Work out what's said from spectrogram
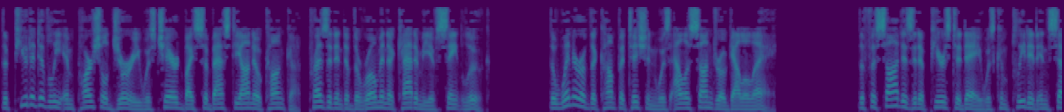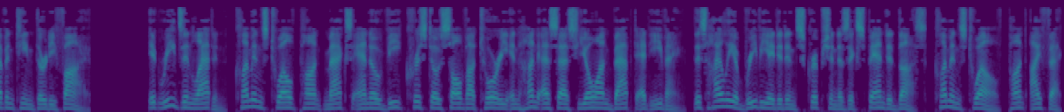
The putatively impartial jury was chaired by Sebastiano Conca, president of the Roman Academy of St. Luke. The winner of the competition was Alessandro Galilei. The facade as it appears today was completed in 1735. It reads in Latin, Clemens 12 Pont Max Anno v Christo Salvatori in Hun SS Johann Bapt et Evang. This highly abbreviated inscription is expanded thus, Clemens 12, Pont Ifex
